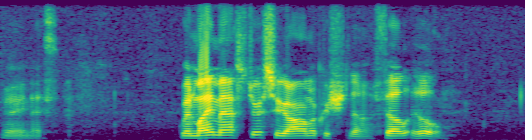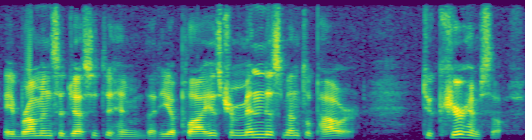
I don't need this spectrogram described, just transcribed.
Very nice. When my master, Sri Ramakrishna, fell ill, a Brahmin suggested to him that he apply his tremendous mental power to cure himself.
